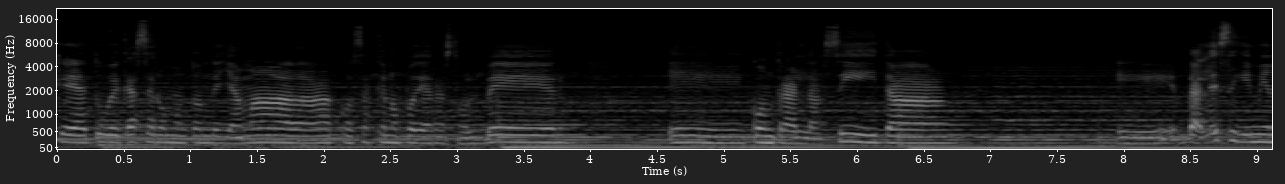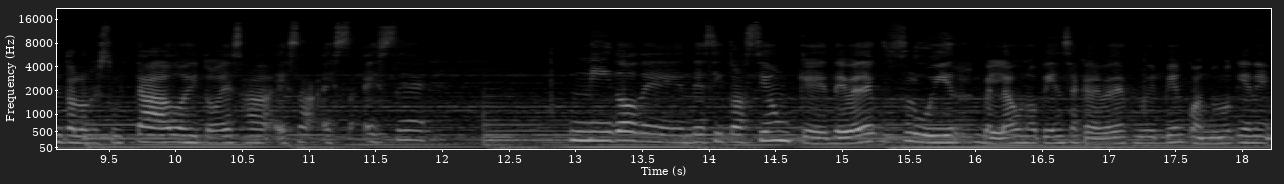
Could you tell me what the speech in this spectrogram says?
que tuve que hacer un montón de llamadas, cosas que no podía resolver, eh, encontrar la cita, eh, darle seguimiento a los resultados y todo esa, esa, ese nido de, de, situación que debe de fluir, ¿verdad? Uno piensa que debe de fluir bien cuando uno tiene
